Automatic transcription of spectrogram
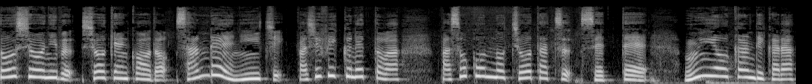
東証2部証券コード3021パシフィックネットはパソコンの調達、設定、運用管理から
